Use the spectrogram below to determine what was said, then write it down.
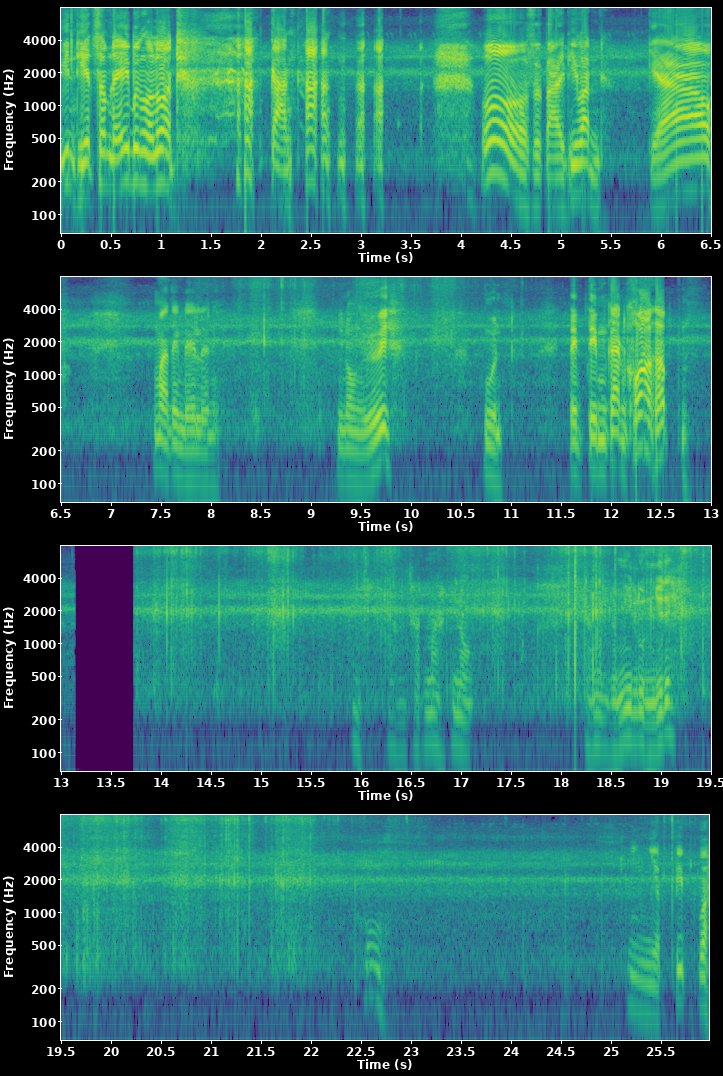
วินเทจสำไดเบิ่งเอารถกลางทางโอ้สไตล์พี่วันแก้วมาจังไดเลยนี่พี่น้องเอ้ยหุ่นเต็มเต็มๆกันข้อครับยังชัดมากพี่น้องยังก็มีหลุนอยู่ดิโอ้นี่ เงียบปิ๊บวะ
